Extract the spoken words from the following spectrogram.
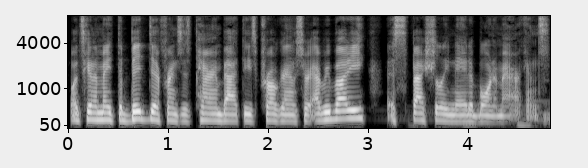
What's going to make the big difference is paring back these programs for everybody, especially native born Americans.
